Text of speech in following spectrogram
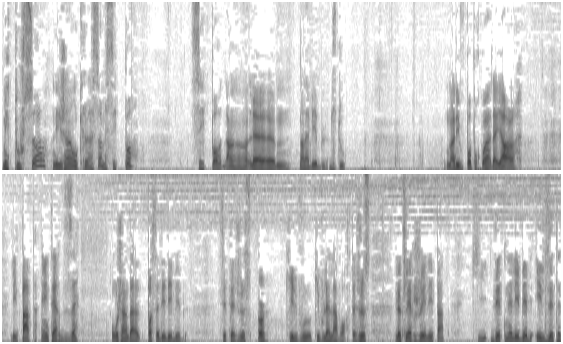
Mais tout ça, les gens ont cru à ça, mais c'est pas. C'est pas dans, le, dans la Bible du tout. Demandez-vous pas pourquoi, d'ailleurs, les papes interdisaient aux gens de posséder des Bibles. C'était juste eux qui, qui voulaient l'avoir. C'était juste le clergé, les papes qui détenaient les Bibles et ils étaient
